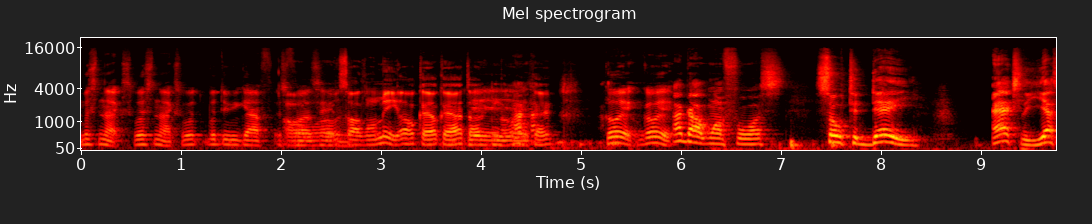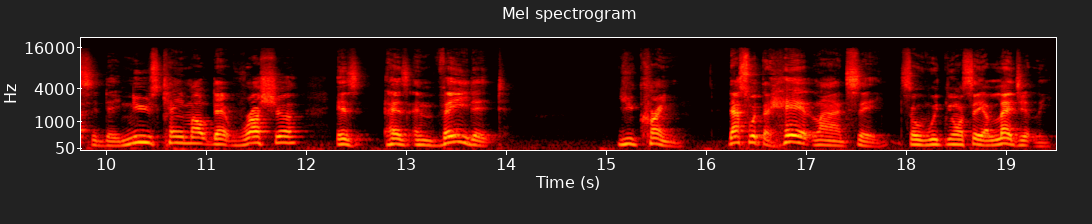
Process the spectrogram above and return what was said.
What's next? What's next? What what do we got as far Oh, as well, it's all on me. Okay, okay. I thought, Yeah, you know, yeah, yeah. okay. Go ahead, go ahead. I got one for us. So today, actually yesterday, news came out that Russia is has invaded Ukraine. That's what the headlines say. So we're gonna say allegedly.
